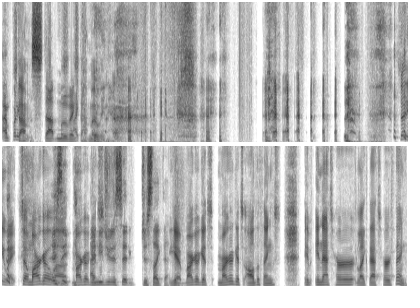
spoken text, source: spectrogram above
I'm putting. stop Stop moving. stop moving so anyway so margot uh, Izzy, margot gets I need you to sit just like that. Yeah, Margot gets Margot gets all the things, and and that's her like that's her thing.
